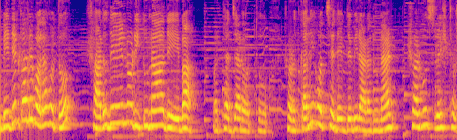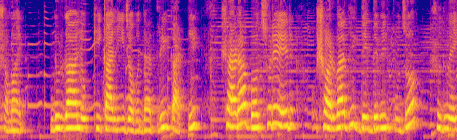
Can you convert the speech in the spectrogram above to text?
বেদের কালে বলা হতো শারদেন ঋতুনা দেবা। অর্থাৎ যার অর্থ শরৎকালই হচ্ছে দেবদেবীর আরাধনার সর্বশ্রেষ্ঠ সময়। দুর্গা, লক্ষ্মী, কালী, জগদ্ধাত্রী, কার্তিক সারা বছরের সর্বাধিক দেবদেবীর পুজো শুধু এই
